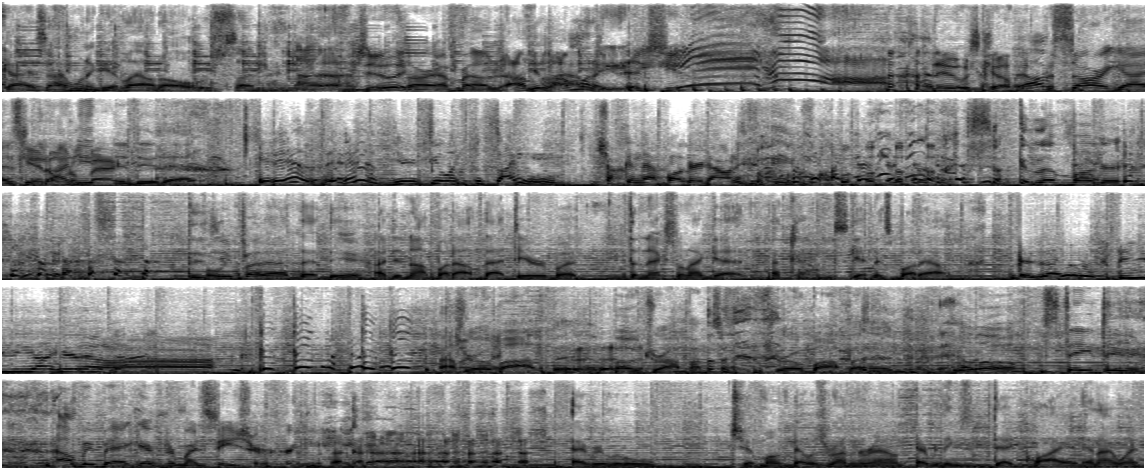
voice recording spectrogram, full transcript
Guys, I want to get loud all of a sudden. I, Do it. Sorry, I'm I'm, I'm, Get I'm loud. gonna. It's you. I knew it was coming. I'm sorry, guys, Can't but I hold 'em need back. to do that. It is. It is. You feel like Poseidon chucking that bugger down. in the water. Sucking that bugger. Did you put out that deer? I did not butt out that deer, but the next one I get, okay, it's getting its butt out. Is that little Stevie out here in the back? Drobop, uh, bow drop. I'm sorry, Drobop. Uh, hello. Stay tuned. I'll be back after my seizure. Every little chipmunk that was running around, everything's dead quiet, and I went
